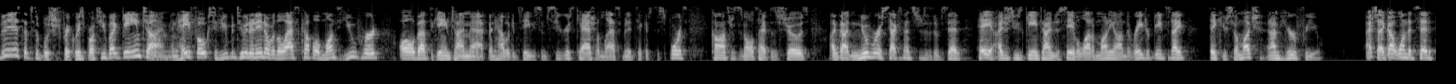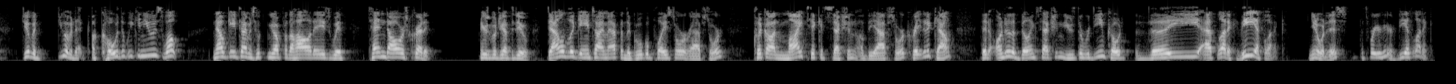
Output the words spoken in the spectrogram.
This episode of Blueshirts Breakaway is brought to you by Game Time. And hey, folks, if you've been tuning in over the last couple of months, you've heard all about the Game Time app and how it can save you some serious cash on last minute tickets to sports, concerts, and all types of shows. I've gotten numerous text messages that have said, hey, I just used Game Time to save a lot of money on the Ranger game tonight. Thank you so much, and I'm here for you. Actually, I got one that said, do you have a do you have a, a code that we can use? Well, now Game Time is hooking you up for the holidays with ten dollars credit. Here's what you have to do: download the Game Time app in the Google Play Store or App Store. Click on My Tickets section of the App Store, create an account. Then under the billing section, use the redeem code The Athletic. The Athletic. You know what it is? That's where you're here. The Athletic.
